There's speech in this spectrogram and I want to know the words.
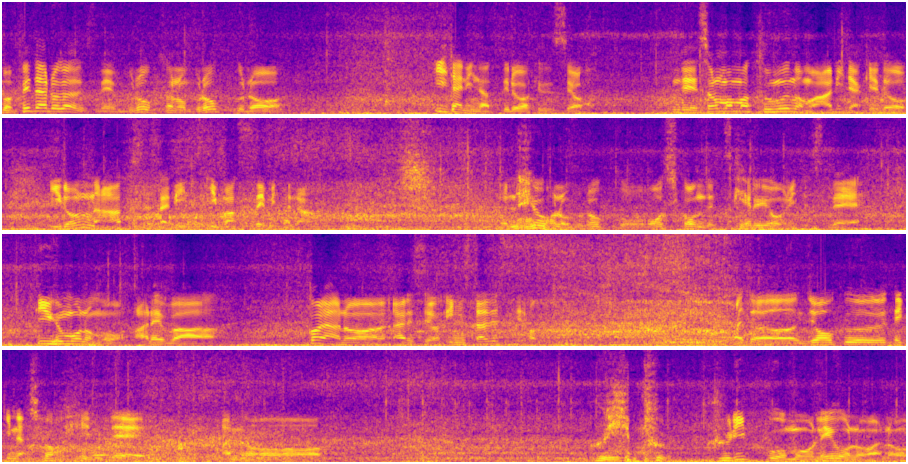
まあ、ペダルがですねブロックのブロックの板になってるわけですよ。でそのまま踏むのもありだけどいろんなアクセサリーつきますぜみたいなレゴのブロックを押し込んでつけるようにですねっていうものもあればこれあのあれですよインスタですよ。あとジョーク的な商品であのグリップグリップをもうレゴのあの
